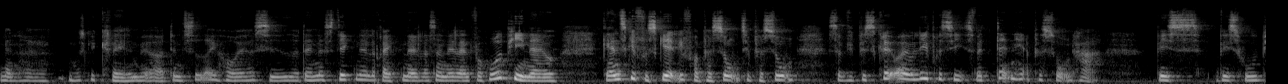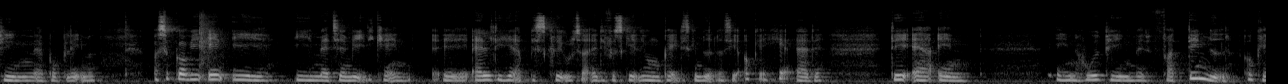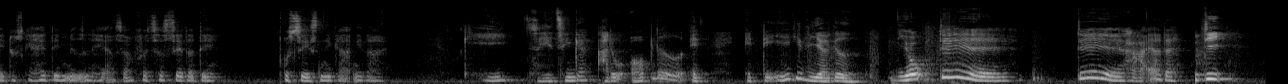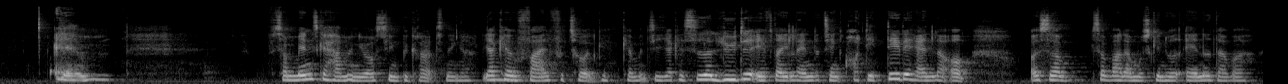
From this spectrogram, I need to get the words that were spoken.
man har måske kvalme, og den sidder i højre side, og den er stikkende eller rigtende, eller sådan eller andet. For hovedpine er jo ganske forskellig fra person til person, så vi beskriver jo lige præcis, hvad den her person har, hvis, hvis hovedpinen er problemet. Og så går vi ind i, i matematikken, øh, alle de her beskrivelser af de forskellige homopatiske midler, og siger, okay, her er det. Det er en, en hovedpine med, fra det middel. Okay, du skal have det middel her, så, for så sætter det processen i gang i dig. Okay, så jeg tænker, har du oplevet, at, at det ikke virkede? Jo, det, det har jeg da. Fordi øh, som menneske har man jo også sine begrænsninger. Jeg kan jo fejlfortolke, kan man sige. Jeg kan sidde og lytte efter et eller andet og tænke, åh, oh, det er det, det handler om. Og så, så var der måske noget andet, der var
